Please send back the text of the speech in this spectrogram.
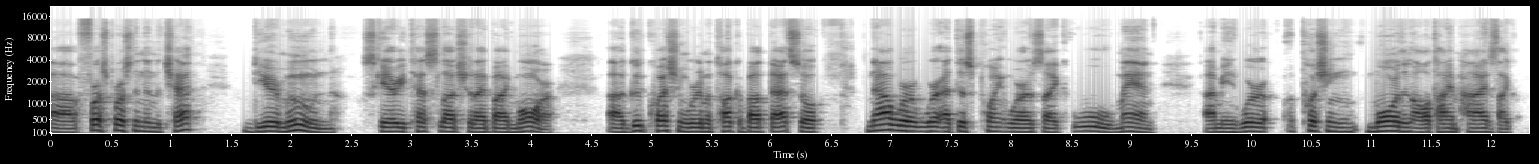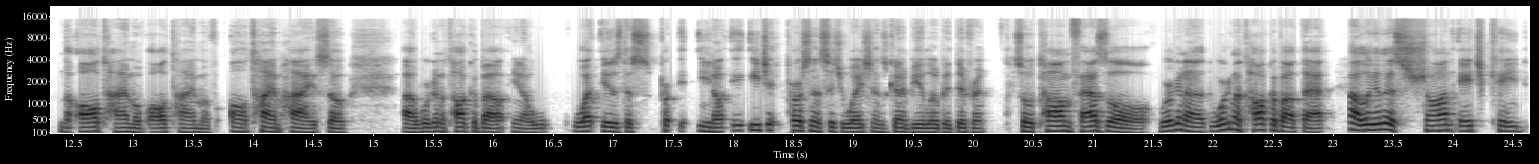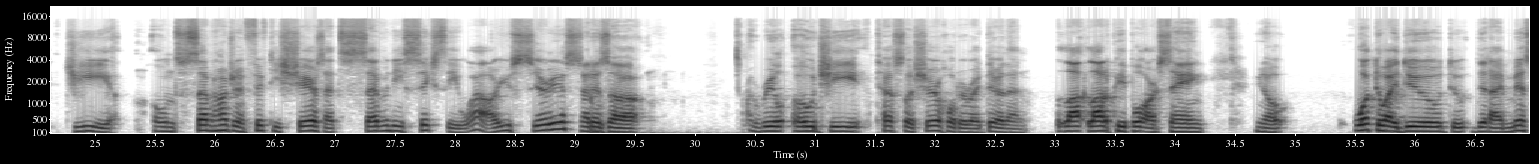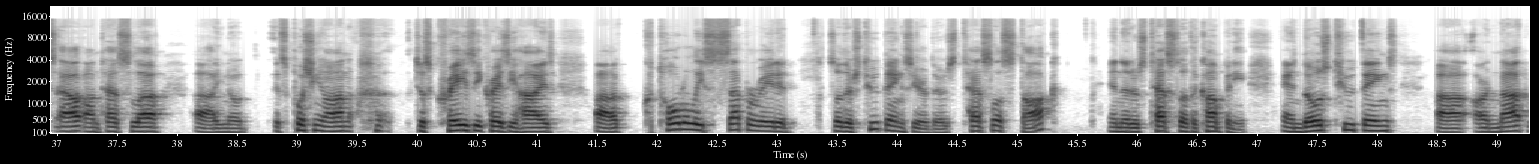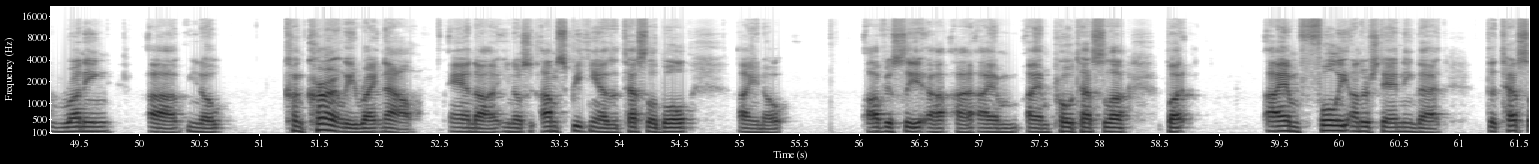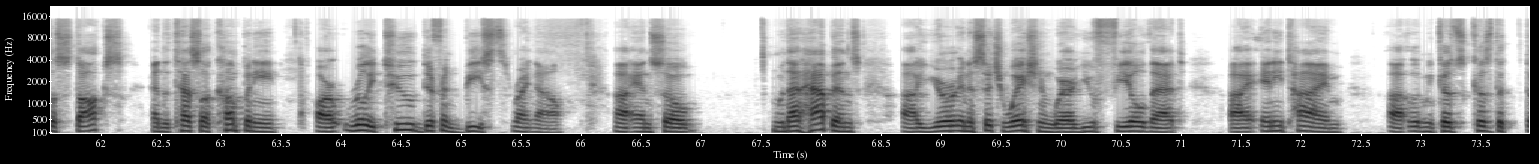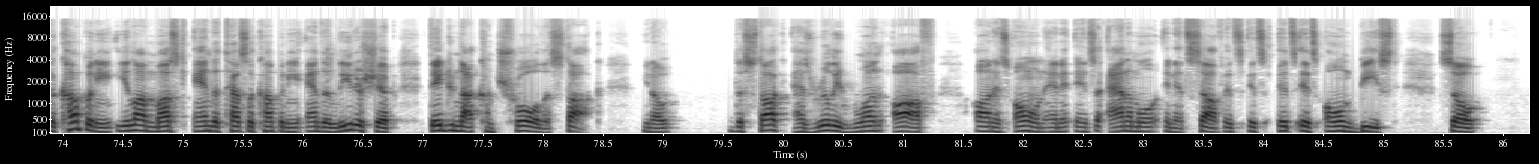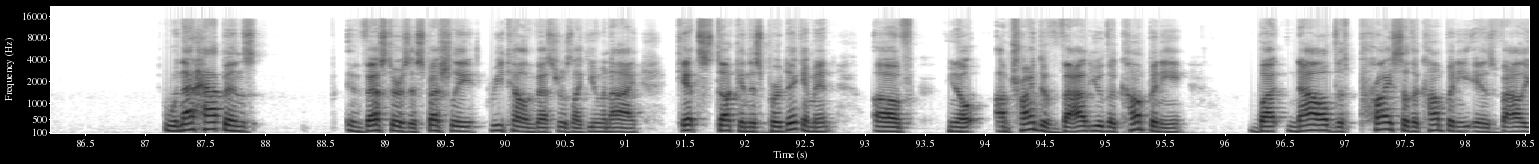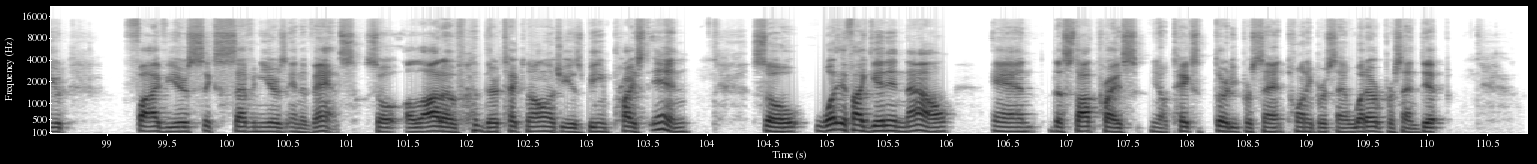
Uh, first person in the chat, Dear Moon, scary Tesla. Should I buy more? Uh, good question. We're going to talk about that. So now we're we're at this point where it's like, oh man, I mean, we're pushing more than all time highs, like the all time of all time of all time highs. So uh, we're going to talk about, you know, what is this, you know, each person's situation is going to be a little bit different. So Tom Fazl, we're gonna we're gonna talk about that. Oh, look at this, Sean HKG owns 750 shares at 7060. Wow, are you serious? That is a, a real OG Tesla shareholder right there. Then a lot, a lot of people are saying, you know, what do I do? Do did I miss out on Tesla? Uh, you know, it's pushing on just crazy, crazy highs, uh, totally separated. So there's two things here. There's Tesla stock, and then there's Tesla the company, and those two things uh, are not running, uh, you know, concurrently right now. And uh, you know, I'm speaking as a Tesla bull. Uh, you know, obviously uh, I, I am I am pro Tesla, but I am fully understanding that the Tesla stocks and the Tesla company are really two different beasts right now. Uh, and so when that happens, uh, you're in a situation where you feel that uh, anytime uh, because because the, the company elon musk and the tesla company and the leadership they do not control the stock. You know the stock has really run off on its own and it, it's an animal in itself. It's it's it's its own beast. So when that happens investors especially retail investors like you and i get stuck in this predicament of you know i'm trying to value the company but now the price of the company is valued five years, six, seven years in advance. So a lot of their technology is being priced in. So what if I get in now and the stock price, you know, takes 30%, 20%, whatever percent dip?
